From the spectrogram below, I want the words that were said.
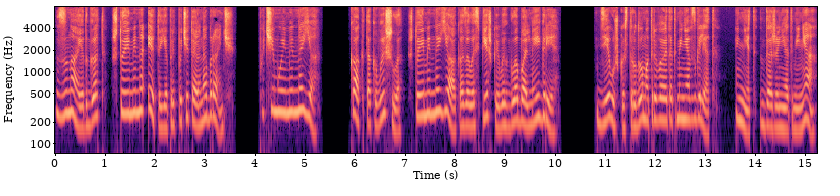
Знает, гад, что именно это я предпочитаю на бранч. Почему именно я? Как так вышло, что именно я оказалась пешкой в их глобальной игре? Девушка с трудом отрывает от меня взгляд. Нет, даже не от меня,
